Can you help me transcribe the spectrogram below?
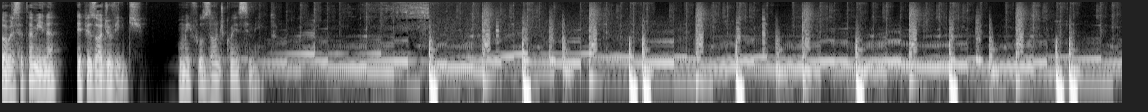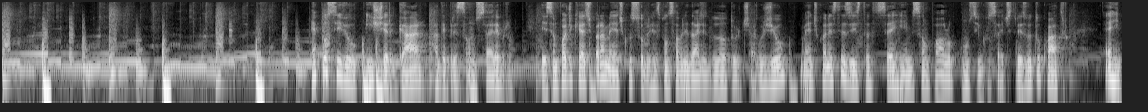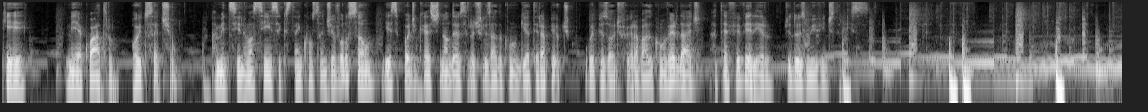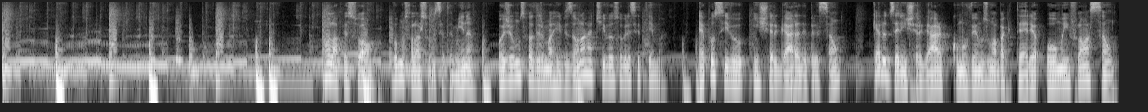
Sobre cetamina, episódio 20 Uma infusão de conhecimento. É possível enxergar a depressão no cérebro? Esse é um podcast para médicos sobre responsabilidade do Dr. Tiago Gil, médico anestesista, CRM São Paulo 157384, RQE 64871. A medicina é uma ciência que está em constante evolução e esse podcast não deve ser utilizado como guia terapêutico. O episódio foi gravado como verdade até fevereiro de 2023. Olá pessoal, vamos falar sobre cetamina? Hoje vamos fazer uma revisão narrativa sobre esse tema. É possível enxergar a depressão? Quero dizer enxergar como vemos uma bactéria ou uma inflamação,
